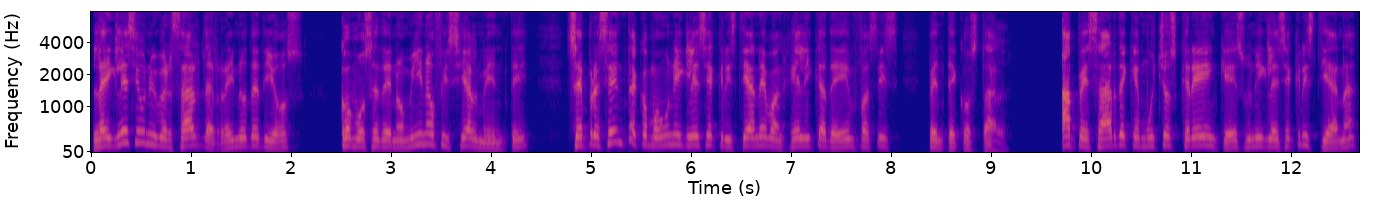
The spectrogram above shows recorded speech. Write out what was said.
La Iglesia Universal del Reino de Dios como se denomina oficialmente, se presenta como una iglesia cristiana evangélica de énfasis pentecostal. A pesar de que muchos creen que es una iglesia cristiana,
